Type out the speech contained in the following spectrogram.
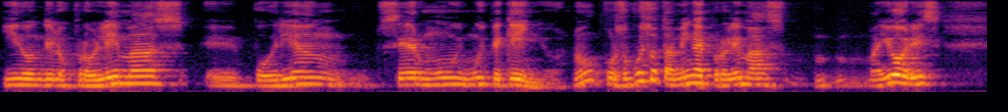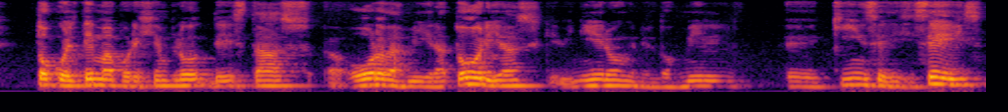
y donde los problemas eh, podrían ser muy, muy pequeños. ¿no? Por supuesto, también hay problemas mayores. Toco el tema, por ejemplo, de estas uh, hordas migratorias que vinieron en el 2015-16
